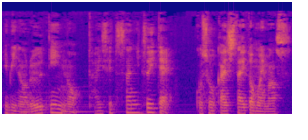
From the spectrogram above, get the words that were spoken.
日々のルーティンの大切さについてご紹介したいと思います。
